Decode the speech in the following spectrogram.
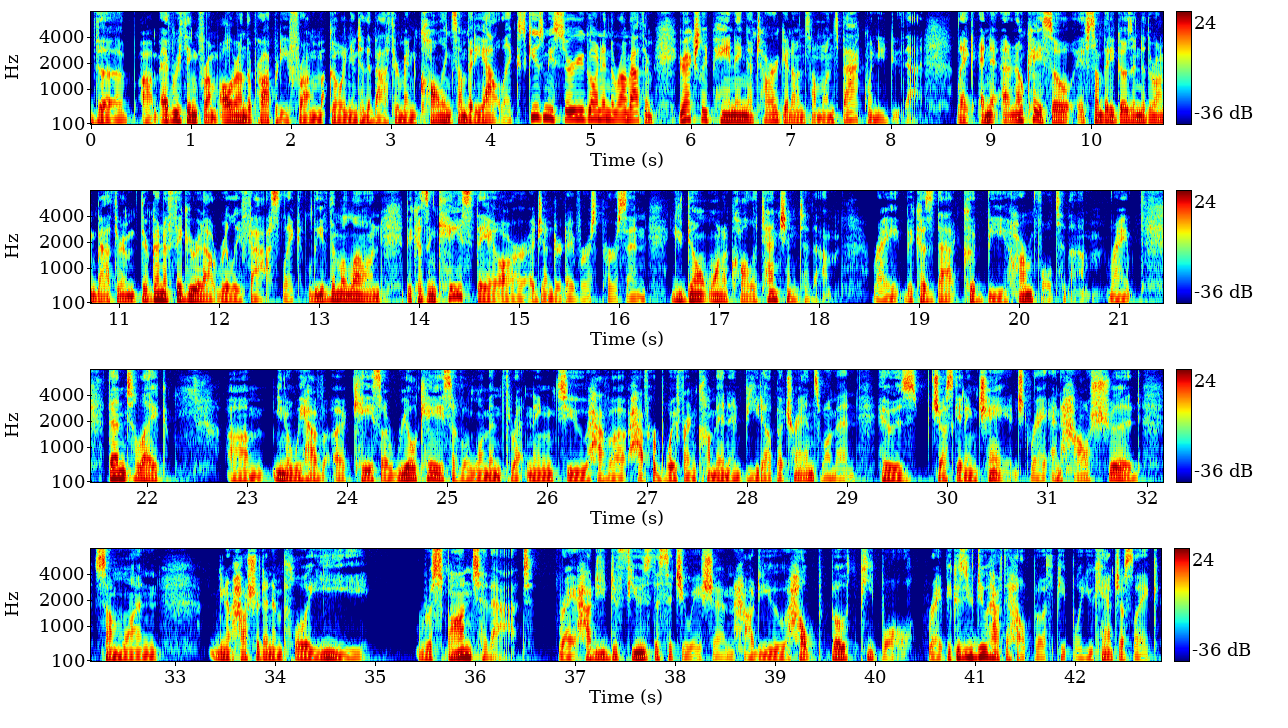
the um, everything from all around the property from going into the bathroom and calling somebody out like excuse me sir you're going in the wrong bathroom. You're actually painting a target on someone's back when you do that. Like and, and okay so if somebody goes into the wrong bathroom they're going to figure it out really fast. Like leave them alone because in case they are a gender diverse person you don't want to call attention to them right? Because that could be harmful to them right? Then to like um, you know, we have a case, a real case of a woman threatening to have a have her boyfriend come in and beat up a trans woman who is just getting changed, right? And how should someone, you know, how should an employee respond to that? Right? How do you diffuse the situation? How do you help both people? Right? Because you do have to help both people. You can't just like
